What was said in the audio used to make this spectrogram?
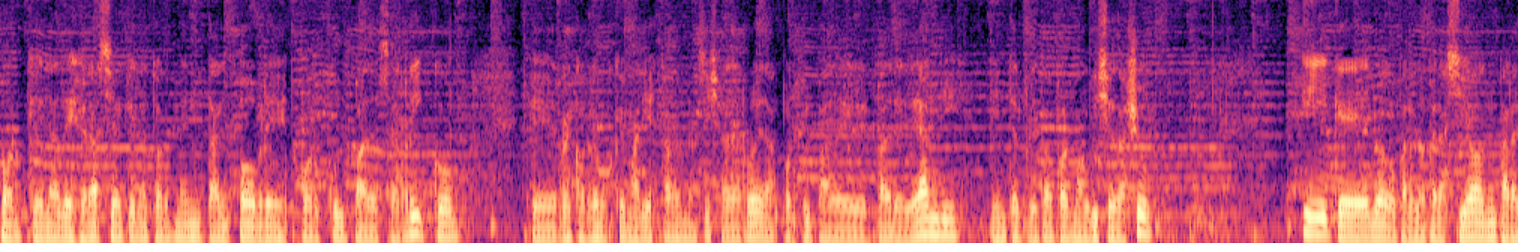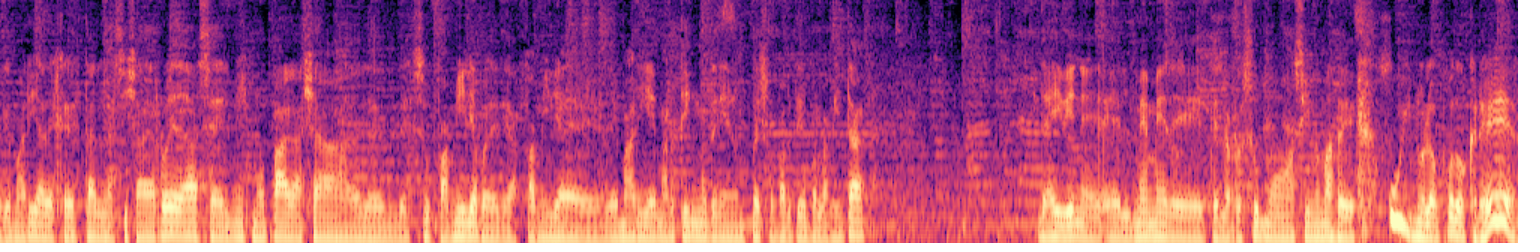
porque la desgracia que lo atormenta al pobre es por culpa de ser rico. Eh, recordemos que María estaba en una silla de ruedas por culpa del padre de Andy, interpretado por Mauricio Dayú. Y que luego para la operación, para que María deje de estar en la silla de ruedas, él mismo paga ya de, de su familia, porque la familia de, de, María y Martín no tenían un peso partido por la mitad. De ahí viene el meme de, te lo resumo así nomás de, uy, no lo puedo creer.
